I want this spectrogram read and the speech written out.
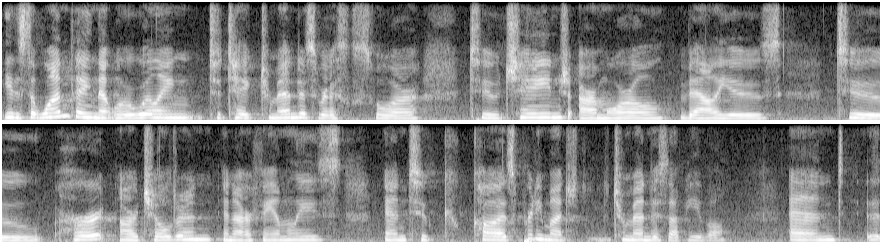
is the one thing that we're willing to take tremendous risks for, to change our moral values, to hurt our children and our families and to c- cause pretty much tremendous upheaval. And uh,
